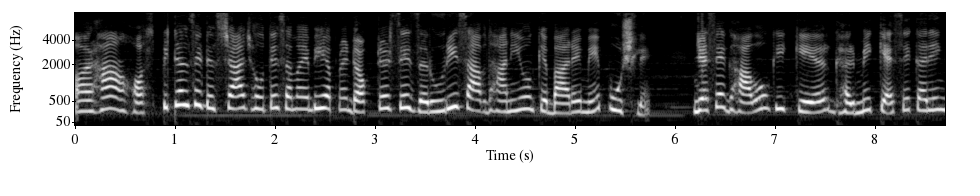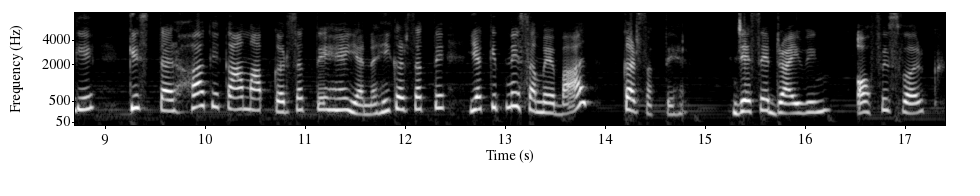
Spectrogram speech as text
और हाँ हॉस्पिटल से डिस्चार्ज होते समय भी अपने डॉक्टर से ज़रूरी सावधानियों के बारे में पूछ लें। जैसे घावों की केयर घर में कैसे करेंगे, किस तरह के काम आप कर सकते हैं या नहीं कर सकते, या कितने समय बाद कर सकते हैं। जैसे ड्राइविंग ऑफ़िस वर्क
